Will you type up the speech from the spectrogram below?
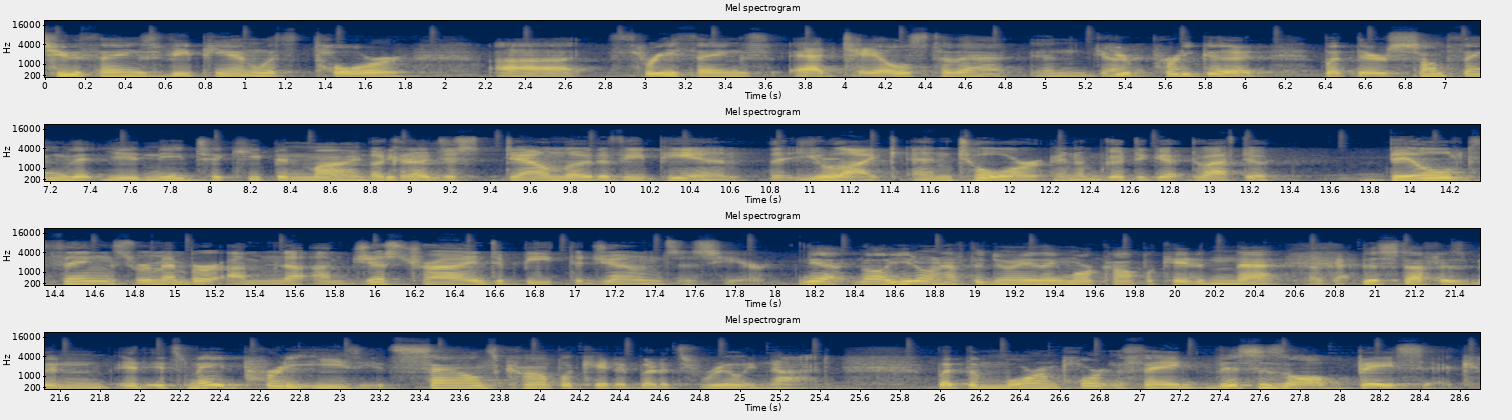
Two things: VPN with Tor. Uh, three things: add Tails to that, and Got you're it. pretty good. But there's something that you need to keep in mind. But could I just download a VPN that you Sure. like and Tor, and I'm good to go? Do I have to build things? Remember, I'm not. I'm just trying to beat the Joneses here. Yeah, no, you don't have to do anything more complicated than that. Okay. This stuff has been, it, it's made pretty easy. It sounds complicated, but it's really not. But the more important thing, this is all basic.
